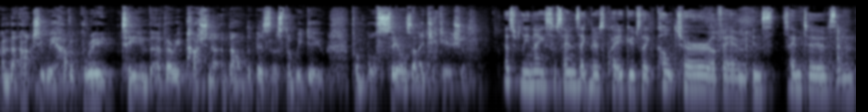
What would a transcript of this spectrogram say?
And that actually we have a great team that are very passionate about the business that we do from both sales and education. That's really nice. So, sounds like there's quite a good like culture of um, incentives and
